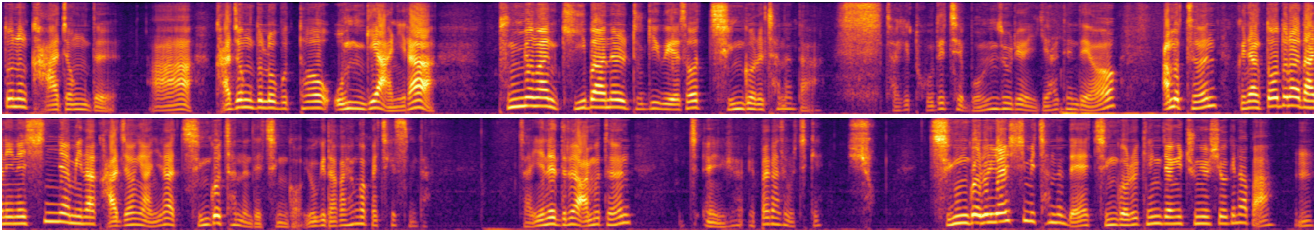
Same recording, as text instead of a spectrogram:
또는 가정들, 아, 가정들로부터 온 게 아니라 분명한 기반을 두기 위해서 증거를 찾는다. 자, 이게 도대체 뭔 소리야 이게 할 텐데요. 아무튼 그냥 떠돌아다니는 신념이나 가정이 아니라 증거 찾는데 증거. 여기다가 현관 빼치겠습니다. 자, 얘네들은 아무튼 에, 빨간색으로 칠게. 슉. 증거를 열심히 찾는데 증거를 굉장히 중요시 여기나 봐. 음.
